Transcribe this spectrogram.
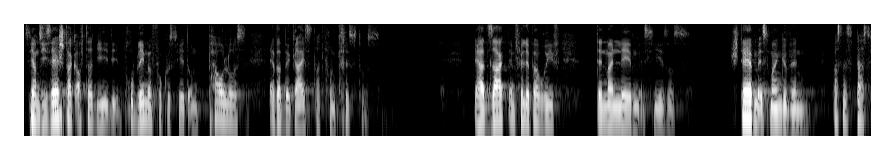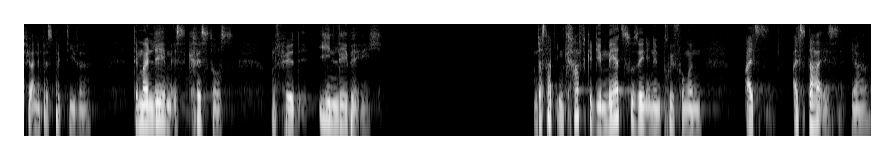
Sie haben sich sehr stark auf die, Probleme fokussiert und Paulus, er war begeistert von Christus. Er hat sagt im Philipperbrief, denn mein Leben ist Jesus. Sterben ist mein Gewinn. Was ist das für eine Perspektive? Denn mein Leben ist Christus und für ihn lebe ich. Und das hat ihm Kraft gegeben, mehr zu sehen in den Prüfungen, als, als da ist, ja,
